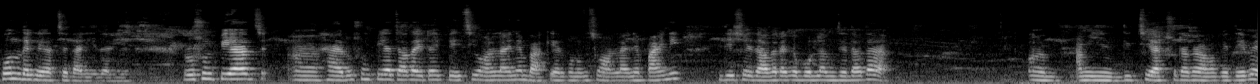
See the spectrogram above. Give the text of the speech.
ফোন দেখে যাচ্ছে দাঁড়িয়ে দাঁড়িয়ে। রসুন, পেঁয়াজ হ্যাঁ রসুন, পেঁয়াজ দাদা এটাই পেয়েছি অনলাইনে, বাকি আর কোনো কিছু অনলাইনে পাইনি। দিয়ে সেই দাদাটাকে বললাম যে, দাদা আমি দিচ্ছি একশো টাকা, আমাকে দেবে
